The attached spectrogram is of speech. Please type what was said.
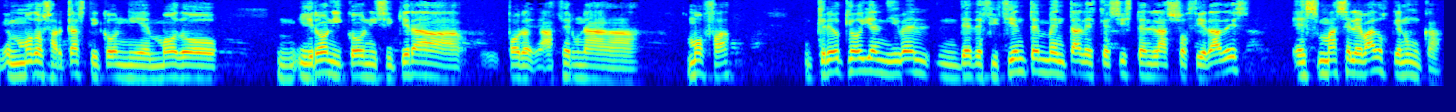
en modo sarcástico ni en modo irónico, ni siquiera por hacer una mofa, creo que hoy el nivel de deficientes mentales que existen en las sociedades es más elevado que nunca.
